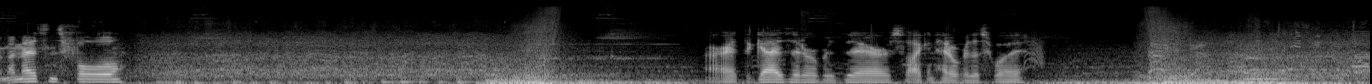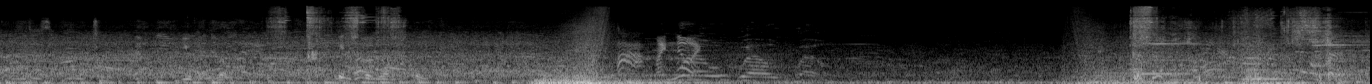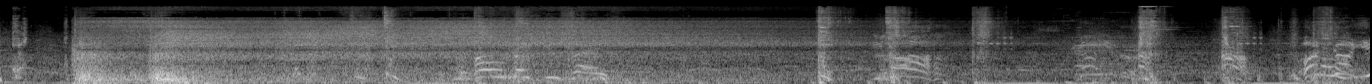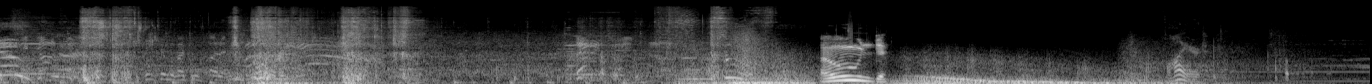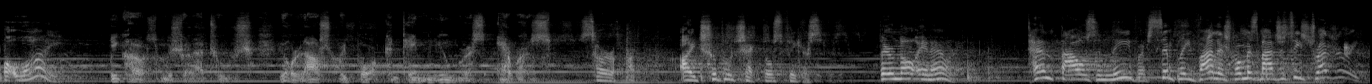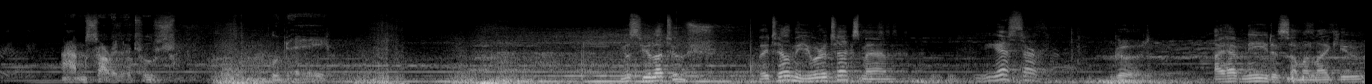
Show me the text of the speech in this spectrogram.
My medicine's full. Alright, the guys that are over there, so I can head over this way. It's the. You! Owned! Fired? But why? Because, Monsieur Latouche, your last report contained numerous errors. Sir, I, I triple checked those figures. They're not in error. 10,000 livres simply vanished from His Majesty's treasury. I'm sorry, Latouche. Good day. Monsieur Latouche, they tell me you are a taxman. Yes, sir. Good. I have need of someone like you.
